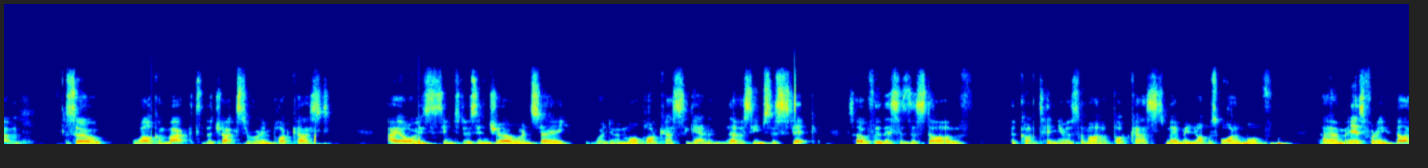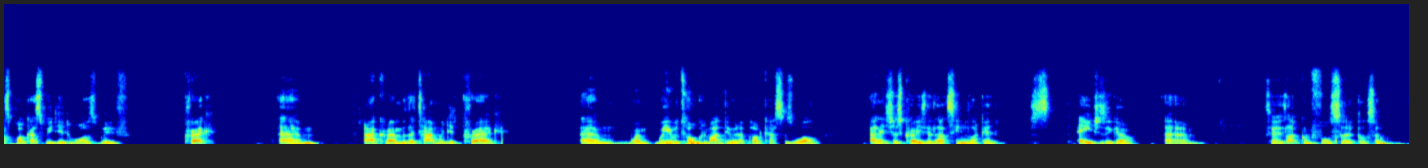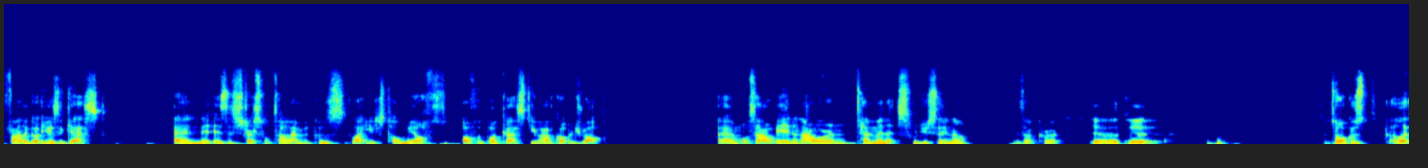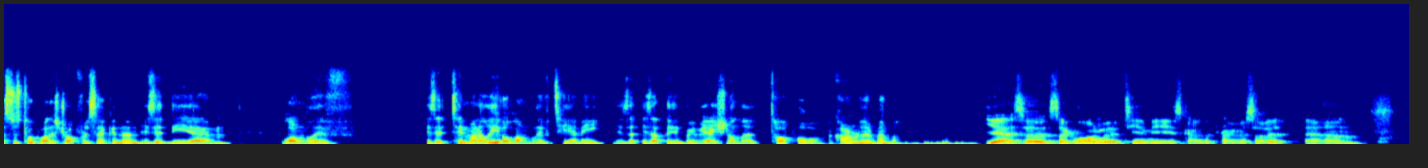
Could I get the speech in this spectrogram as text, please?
Um, so, welcome back to the Trackstaa Running podcast. I always seem to do this intro and say we're doing more podcasts again. It never seems to stick. So, hopefully, this is the start of a continuous amount of podcasts, maybe not just one a month. Um, it is funny. The last podcast we did was with Craig. Um, I can remember the time we did Craig um, when we were talking about doing a podcast as well. And it's just crazy. That seems like a, ages ago. Um, so it's like gone full circle. So finally got you as a guest and it is a stressful time because, like you just told me off off the podcast, you have got a drop. Um, what's out in an hour and ten minutes? Would you say now? Is that correct? Yeah, that's it. So talk us. Let's just talk about this drop for a second. Then is it the um, long live? Is it Tinman Elite or long live TME? Is that is that the abbreviation on the top, or I can't really remember. Yeah, so it's like long live TME is kind of the premise of it, um,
